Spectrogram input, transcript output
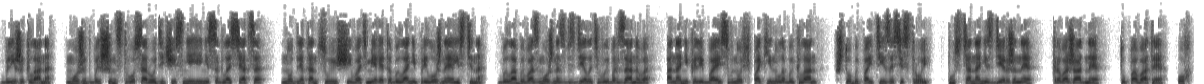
ближе клана. Может большинство сородичей с ней и не согласятся, но для танцующей во тьме это была непреложная истина. Была бы возможность сделать выбор заново, она не колебаясь вновь покинула бы клан, чтобы пойти за сестрой. Пусть она не сдержанная, кровожадная, туповатая. Ох,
